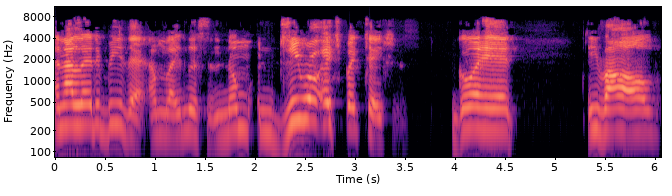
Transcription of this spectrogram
And I let it be that. I'm like, listen, no zero expectations. Go ahead, evolve,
